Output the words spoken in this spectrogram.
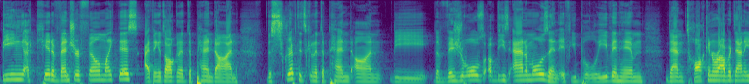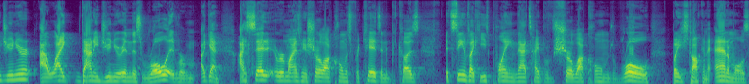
being a kid adventure film like this, I think it's all going to depend on the script. It's going to depend on the the visuals of these animals, and if you believe in him, them talking to Robert Downey Jr. I like Downey Jr. in this role. It again, I said it reminds me of Sherlock Holmes for kids, and because it seems like he's playing that type of Sherlock Holmes role but he's talking to animals.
